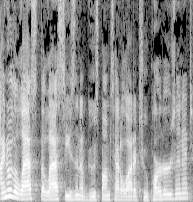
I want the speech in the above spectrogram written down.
I know the last the last season of Goosebumps had a lot of two parters in it.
